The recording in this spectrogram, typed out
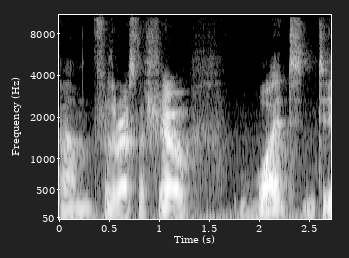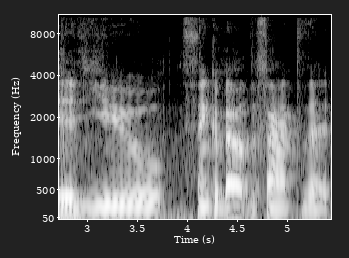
um, for the rest of the show. What did you think about the fact that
